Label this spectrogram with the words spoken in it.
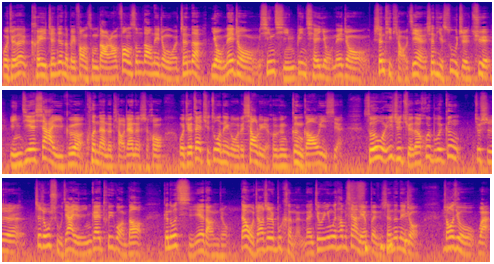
我觉得可以真正的被放松到，然后放松到那种我真的有那种心情，并且有那种身体条件、身体素质去迎接下一个困难的挑战的时候，我觉得再去做那个，我的效率也会更更高一些。所以我一直觉得，会不会更就是这种暑假也应该推广到更多企业当中？但我知道这是不可能的，就因为他们现在连本身的那种 朝九晚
